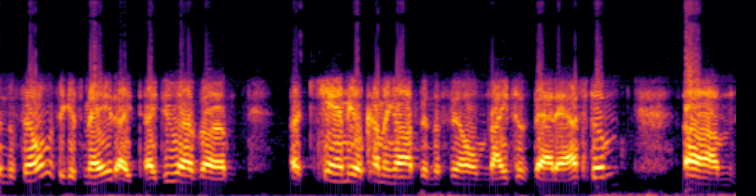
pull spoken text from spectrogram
in the film if it gets made. I I do have um, a cameo coming up in the film Knights of Badassdom, um,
